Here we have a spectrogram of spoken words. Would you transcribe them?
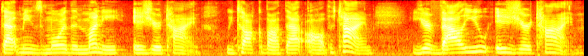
that means more than money, is your time. We talk about that all the time. Your value is your time.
